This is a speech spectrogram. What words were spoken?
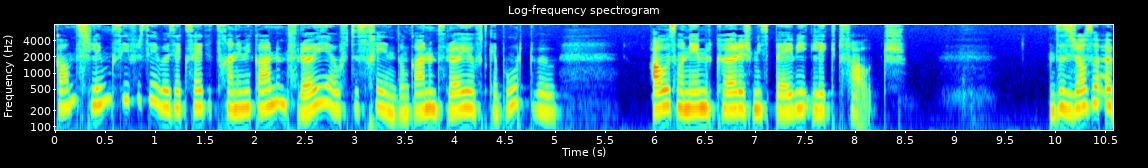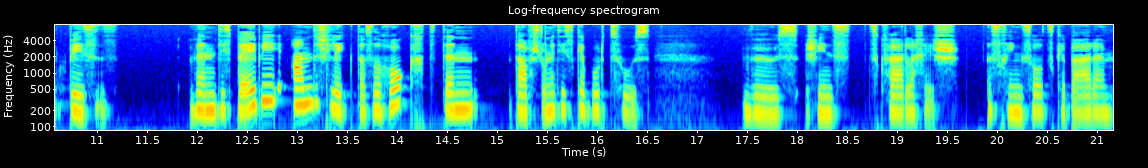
ganz schlimm für sie, weil sie hat gesagt jetzt kann ich mich gar nicht freuen auf das Kind und gar nicht freuen auf die Geburt, weil alles, was ich immer höre, ist, mein Baby liegt falsch. Und das ist auch so etwas, wenn dein Baby anders liegt, also hockt, dann darfst du nicht ins Geburtshaus, weil es scheint zu gefährlich ist, ein Kind so zu gebären.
